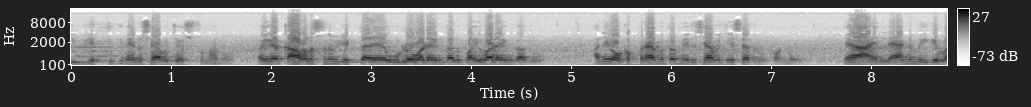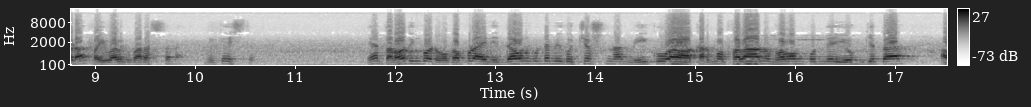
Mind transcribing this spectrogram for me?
ఈ వ్యక్తికి నేను సేవ చేస్తున్నాను. పైగా కావలసిన వ్యక్తి అయ్యే ఊళ్ళో వాడేం కాదు పైవాడేం కాదు అని ఒక ప్రేమతో మీరు సేవ చేశారనుకోండి. ఏ ఆయన ల్యాండ్ మీకు ఇవ్వడా? పై వాళ్ళకి పరస్తాడా? మీకే ఇస్తాడు ఏం తర్వాత ఇంకోటి ఒకప్పుడు ఆయన ఇద్దామనుకుంటే మీకు వచ్చేస్తుందా మీకు ఆ కర్మఫలానుభవం పొందే యోగ్యత ఆ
